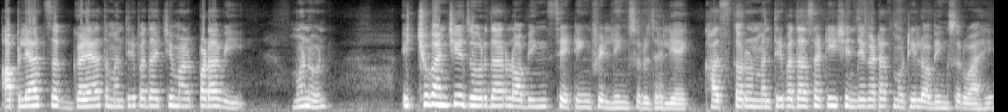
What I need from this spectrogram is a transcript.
आपल्याच गळ्यात मंत्रिपदाची माळ पडावी म्हणून इच्छुकांची जोरदार लॉबिंग सेटिंग फिल्डिंग सुरू झाली आहे. खास करून मंत्रिपदासाठी शिंदे गटात मोठी लॉबिंग सुरू आहे.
